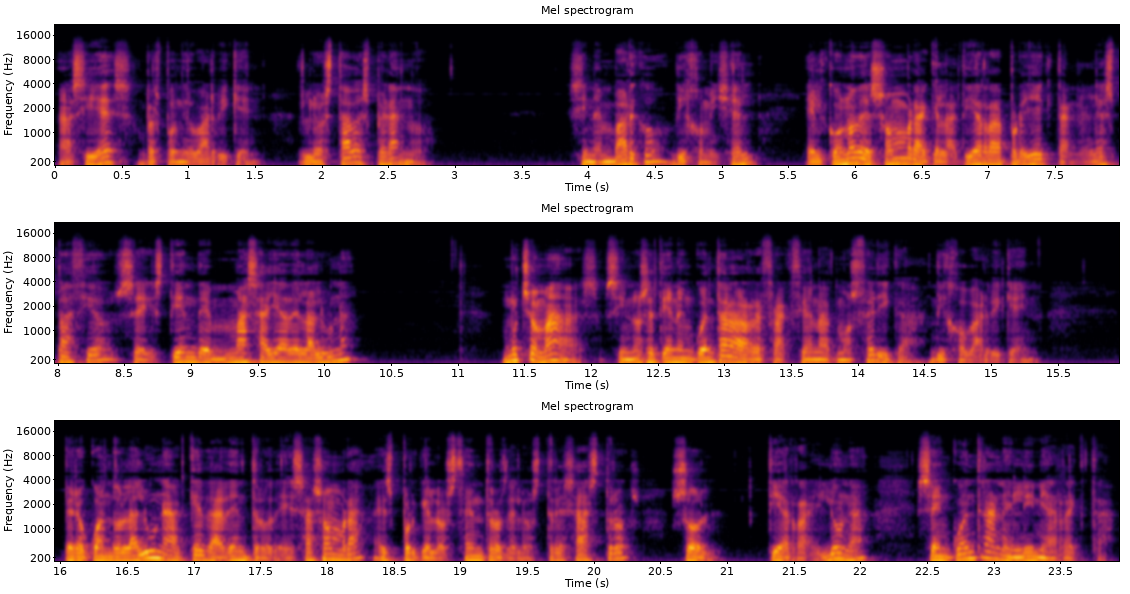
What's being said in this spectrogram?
Así es, respondió Barbicane. Lo estaba esperando. Sin embargo, dijo Michel, ¿el cono de sombra que la Tierra proyecta en el espacio se extiende más allá de la Luna? Mucho más, si no se tiene en cuenta la refracción atmosférica, dijo Barbicane. Pero cuando la Luna queda dentro de esa sombra es porque los centros de los tres astros, Sol, Tierra y Luna, se encuentran en línea recta.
